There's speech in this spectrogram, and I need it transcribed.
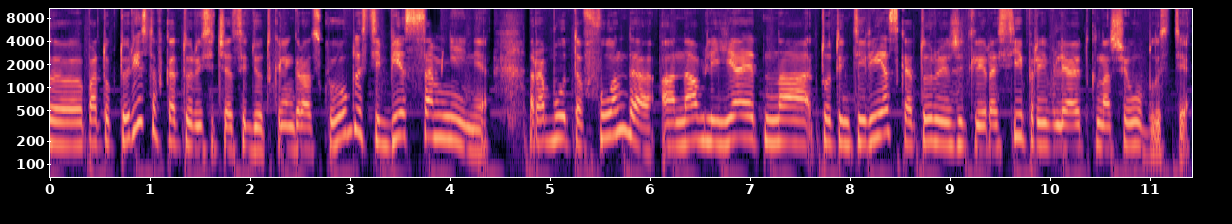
э, поток туристов, который сейчас идет в Калининградскую область, и без сомнения работа фонда, она влияет на тот интерес, который жители России проявляют к нашей области.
